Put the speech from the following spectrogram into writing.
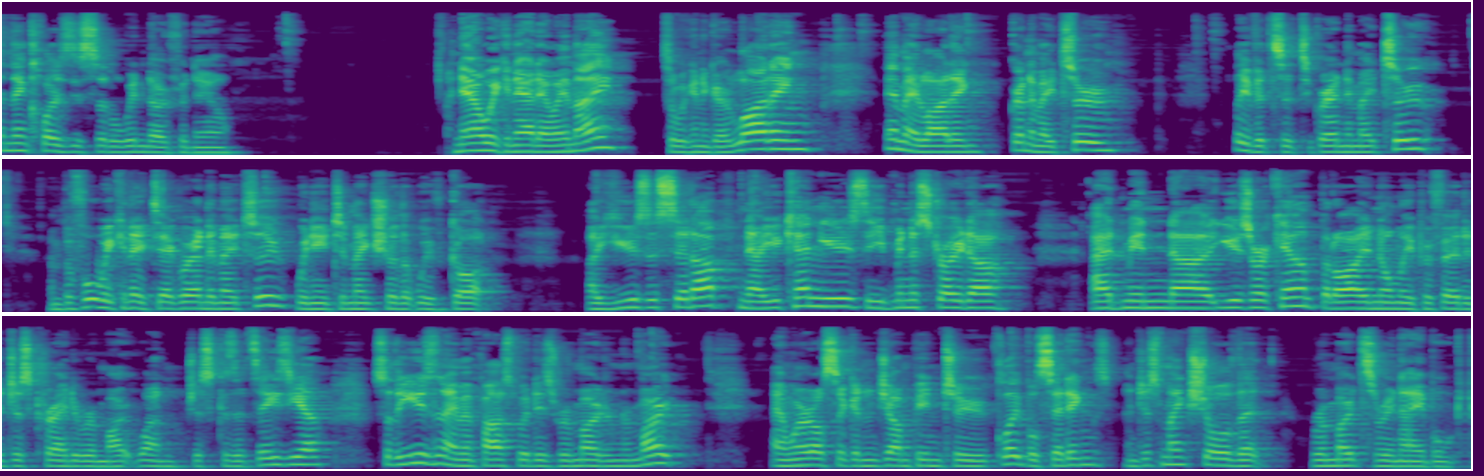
and then close this little window for now. Now we can add our MA. So we're going to go lighting, MA lighting, grandMA2, leave it set to grandMA2. And before we connect our grandMA2, we need to make sure that we've got a user set up. Now you can use the administrator admin uh, user account, but I normally prefer to just create a remote one just because it's easier. So the username and password is remote and remote. And we're also going to jump into global settings and just make sure that remotes are enabled.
